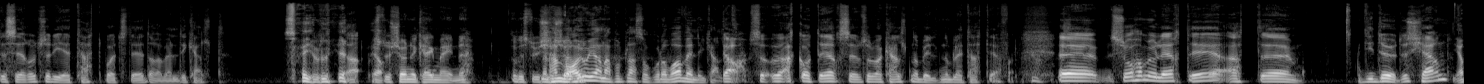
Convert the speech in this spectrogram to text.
det ser ut som de er tatt på et sted der det er veldig kaldt. Sier du det? Ja, Ja. hvis du skjønner hva jeg mener. Men han var jo gjerne på plasser hvor det var veldig kaldt. ja, så akkurat der ser det ut som det var kaldt når bildene ble tatt i hvert fall. Eh, så har vi jo lært det at eh, de dødes kjern Ja.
